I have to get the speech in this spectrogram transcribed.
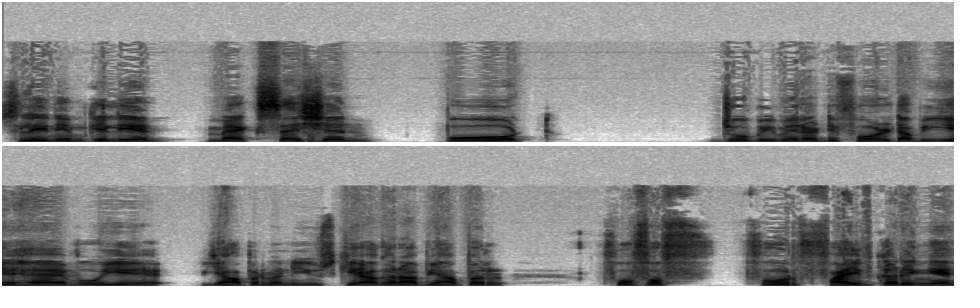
सिलेनियम के लिए मैक्स सेशन पोर्ट जो भी मेरा डिफ़ॉल्ट अभी ये है, वो ये, यहाँ पर मैंने यूज़ किया। अगर आप यहाँ पर फोर फोर फोर फाइव करेंगे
